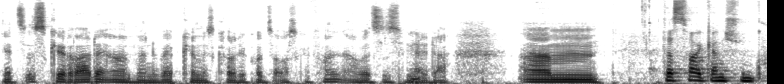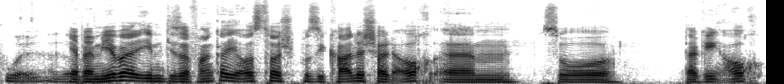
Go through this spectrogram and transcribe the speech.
Jetzt ist gerade, ah, meine Webcam ist gerade kurz ausgefallen, aber es ist wieder Ja. da. Ähm, Das war ganz schön cool. Also, ja, bei mir war eben dieser Frankreich-Austausch musikalisch halt auch ähm, so, da ging auch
